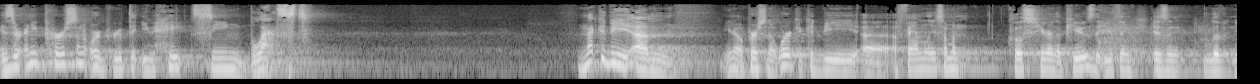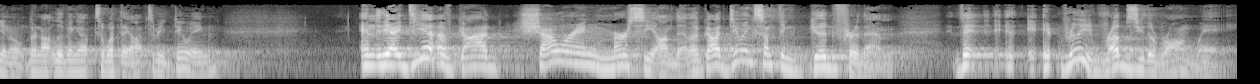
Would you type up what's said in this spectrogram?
Is there any person or group that you hate seeing blessed? And that could be, um, you know, a person at work. It could be uh, a family, someone close here in the pews that you think isn't, living, you know, they're not living up to what they ought to be doing. And the idea of God showering mercy on them, of God doing something good for them, that it really rubs you the wrong way.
